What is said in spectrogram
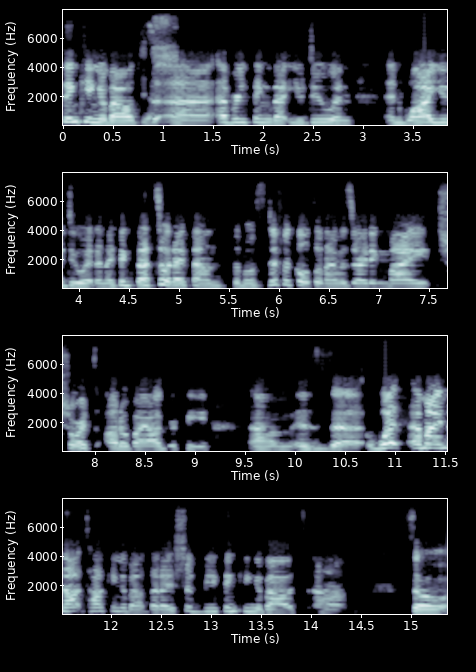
thinking about Yes. uh, everything that you do and, and why you do it. And I think that's what I found the most difficult when I was writing my short autobiography um, is uh, what am I not talking about that I should be thinking about? Um, so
